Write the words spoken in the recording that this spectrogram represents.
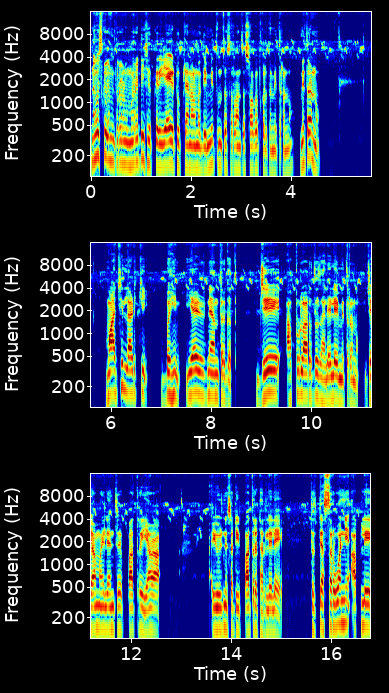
नमस्कार मित्रांनो मराठी शेतकरी या यूट्यूब चॅनलमध्ये मी तुमचं सर्वांचं स्वागत करतो मित्रांनो. मित्रांनो माझी लाडकी बहीण या योजनेअंतर्गत जे अप्रूव्हल अर्ज झालेले आहे मित्रांनो ज्या महिलांचे पात्र या योजनेसाठी पात्र ठरलेले आहे तर त्या सर्वांनी आपले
